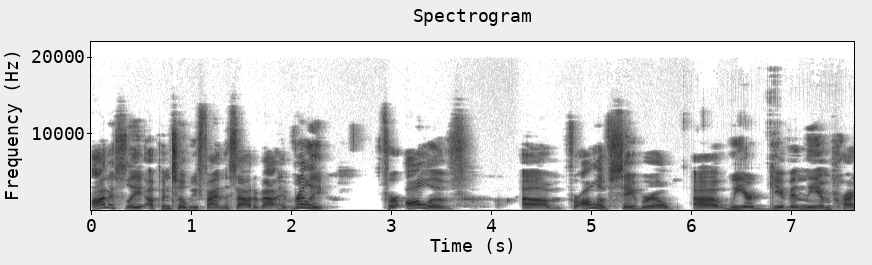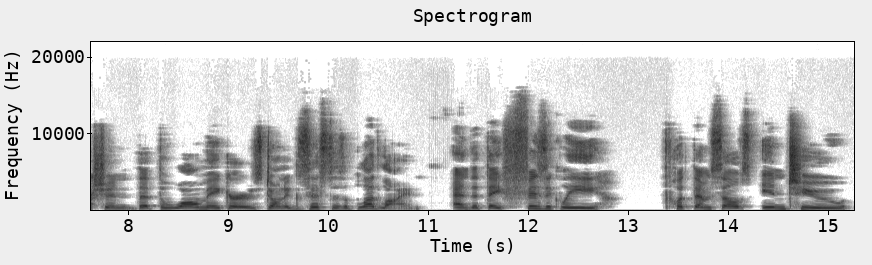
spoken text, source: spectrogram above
honestly, up until we find this out about him, really, for all of um, for all of Sabriel, uh, we are given the impression that the Wallmakers don't exist as a bloodline, and that they physically put themselves into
